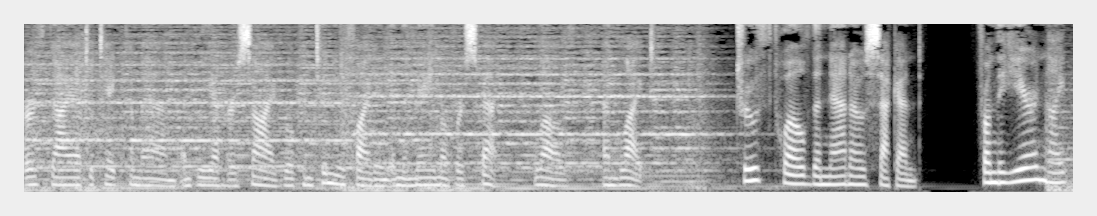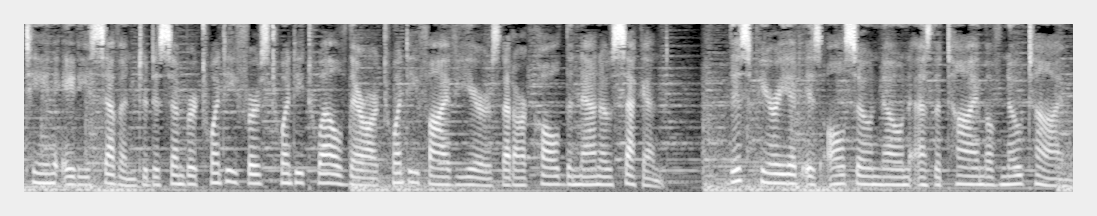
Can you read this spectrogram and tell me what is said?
Earth Gaia to take command and we at her side will continue fighting in the name of respect, love, and light. Truth 12 The nanosecond. From the year 1987 to December 21, 2012, there are 25 years that are called the nanosecond. This period is also known as the time of no time.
